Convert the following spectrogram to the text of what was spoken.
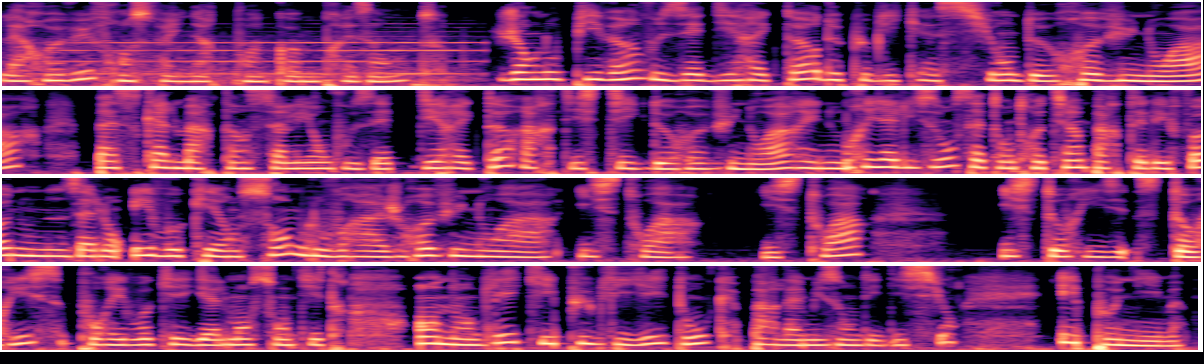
La revue francefineart.com présente. Jean-Loup Pivin, vous êtes directeur de publication de Revue Noire. Pascal Martin Saint-Léon, vous êtes directeur artistique de Revue Noire et nous réalisons cet entretien par téléphone où nous allons évoquer ensemble l'ouvrage Revue Noire, Histoire, Histoire History Stories pour évoquer également son titre en anglais qui est publié donc par la maison d'édition éponyme.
